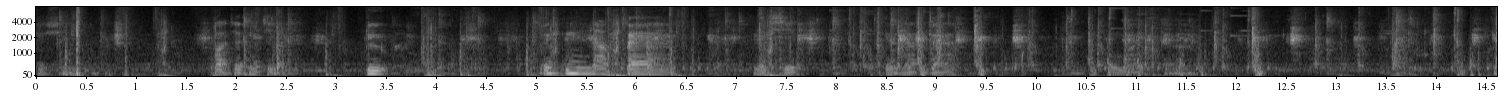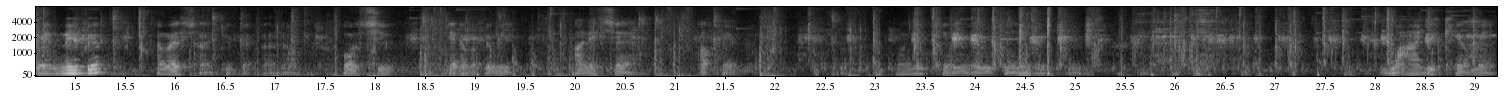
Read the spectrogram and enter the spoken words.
to she what did it do it's not bad let's see it's not bad oh my god. When maybe I will try to get that oh shoot. Get over for me on it share okay why you kill me everything Why you kill me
